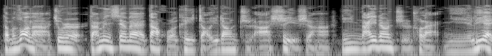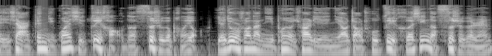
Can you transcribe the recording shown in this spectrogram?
怎么做呢？就是咱们现在大伙可以找一张纸啊，试一试哈。你拿一张纸出来，你列一下跟你关系最好的四十个朋友，也就是说呢，你朋友圈里你要找出最核心的四十个人。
